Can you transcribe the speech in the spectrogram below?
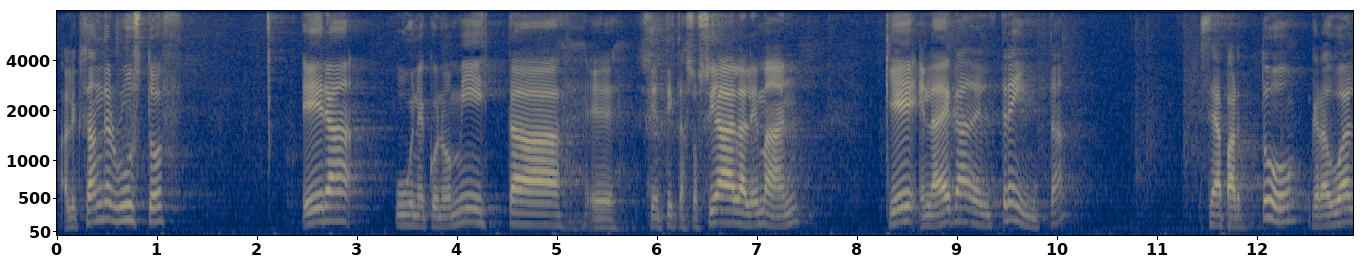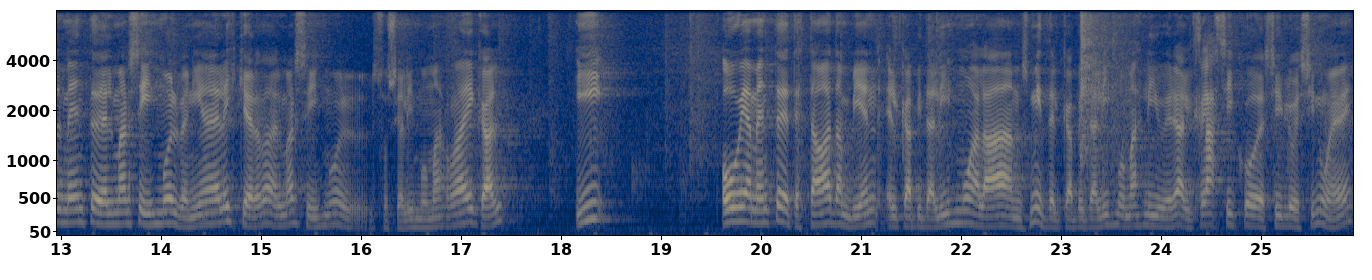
Alexander Rustov era un economista, eh, cientista social alemán, que en la década del 30 se apartó gradualmente del marxismo, él venía de la izquierda del marxismo, el socialismo más radical, y obviamente detestaba también el capitalismo a la Adam Smith, el capitalismo más liberal, clásico del siglo XIX,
